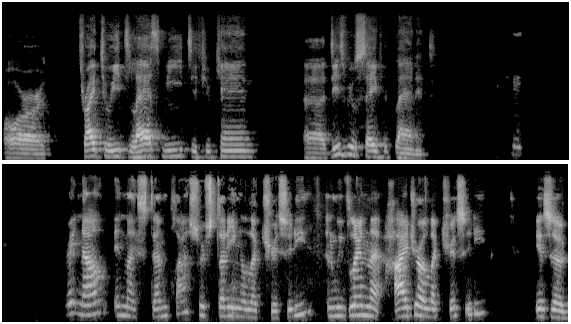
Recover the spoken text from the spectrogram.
or try to eat less meat if you can. Uh, this will save the planet. Right now, in my STEM class, we're studying electricity, and we've learned that hydroelectricity is a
